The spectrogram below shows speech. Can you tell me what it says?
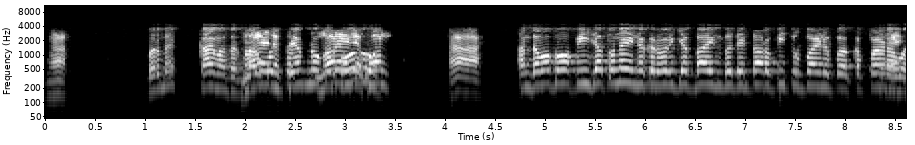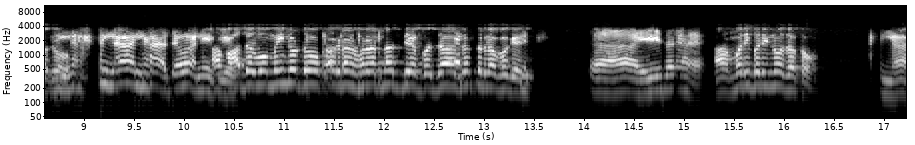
હા. બરાબર? કાંઈ વાંધો નહીં. પ્રેમ નો કરતો હા. અને દવા બવા પી જતો નહીં નકર વળી ગયા બાઈ ને બધે તારો પિતૃ પાણી પરણાવવા જો. ના ના દવા નહીં આ ભાદરવો મહિનો ડો કાગડા હરદ ના દે બધા જંતર ના ભગે હા એ છે હા મરી બરી નો જતો. ના.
